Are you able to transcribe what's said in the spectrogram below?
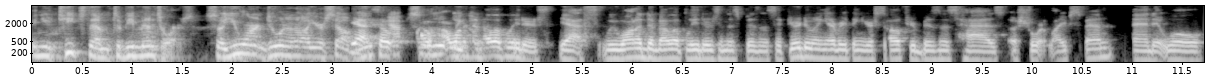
And you teach them to be mentors. So you aren't doing it all yourself. Yeah, You so I, absolutely. I want to develop leaders. Yes, we want to develop leaders in this business. If you're doing everything yourself, your business has a short lifespan, and it will,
